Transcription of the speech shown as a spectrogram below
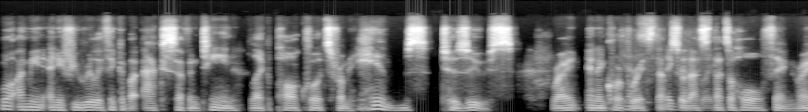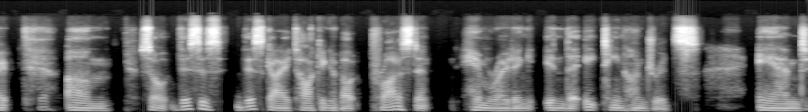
Well, I mean, and if you really think about Acts 17, like Paul quotes from hymns to Zeus, right? And incorporates yes, them. Exactly. So that's that's a whole thing, right? Yeah. Um, so this is this guy talking about Protestant hymn writing in the 1800s. And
